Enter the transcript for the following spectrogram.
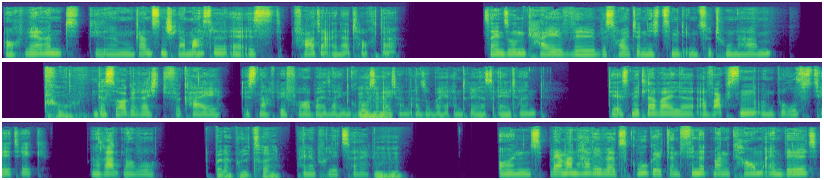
auch während diesem ganzen Schlamassel. Er ist Vater einer Tochter. Sein Sohn Kai will bis heute nichts mit ihm zu tun haben. Puh. Das Sorgerecht für Kai ist nach wie vor bei seinen Großeltern, also bei Andreas Eltern. Der ist mittlerweile erwachsen und berufstätig. Und rat mal wo? Bei der Polizei. Bei der Polizei. Mhm. Und wenn man Harry Wirtz googelt, dann findet man kaum ein Bild,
